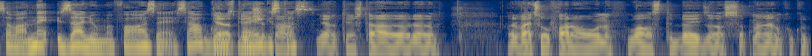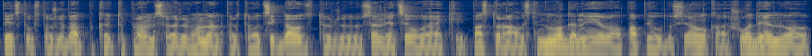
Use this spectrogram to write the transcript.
savā nezaļuma fāzē, sākums, jā, beigas. Tā, kas... Jā, tieši tā. Ar, ar veco faraonu valsti beidzās apmēram 5000 gadu atpakaļ. Tur, protams, var runāt par to, cik daudz tur senie cilvēki, pastorālisti noganīja vēl papildus, ja, un kā šodien vēl,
